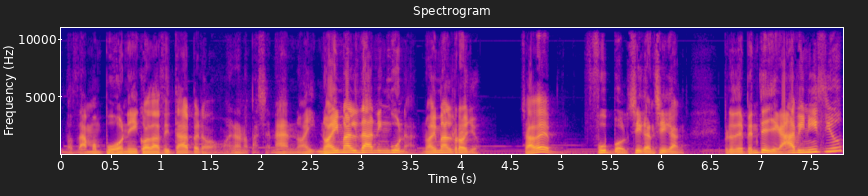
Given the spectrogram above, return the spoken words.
Nos damos empujones y codazo y tal, pero bueno, no pasa nada. No hay, no hay maldad ninguna, no hay mal rollo. ¿Sabes? Fútbol, sigan, sigan. Pero de repente llegaba Vinicius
